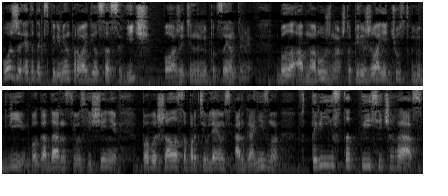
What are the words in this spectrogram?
Позже этот эксперимент проводился с ВИЧ положительными пациентами – было обнаружено, что переживание чувств любви, благодарности и восхищения повышало сопротивляемость организма в 300 тысяч раз.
